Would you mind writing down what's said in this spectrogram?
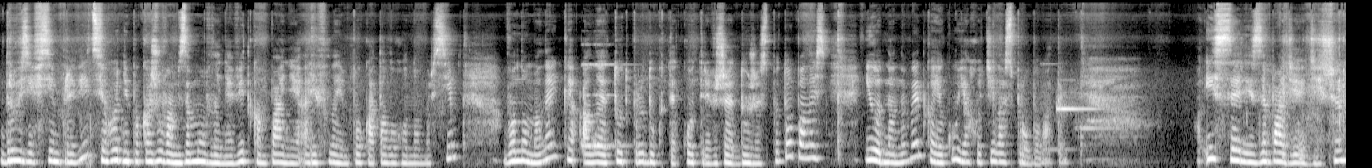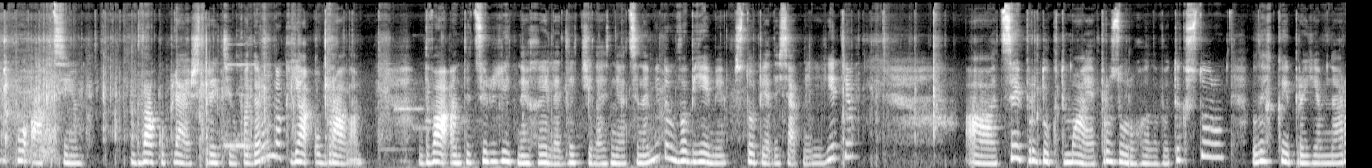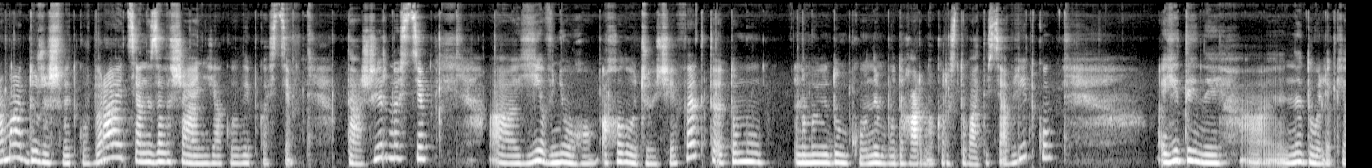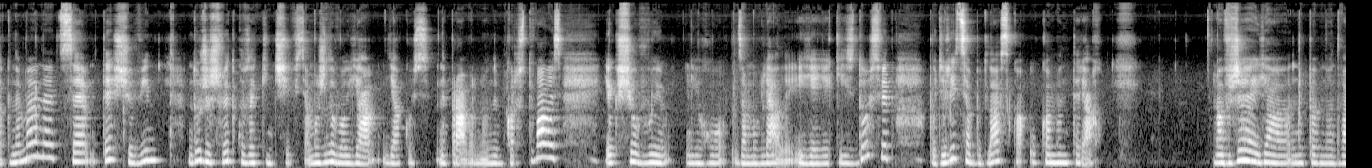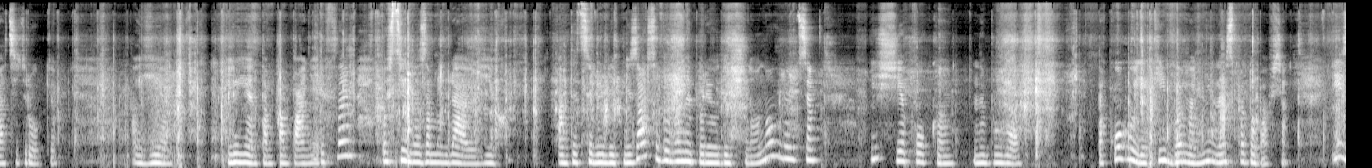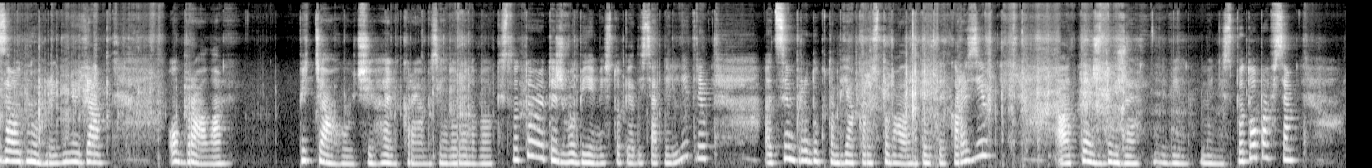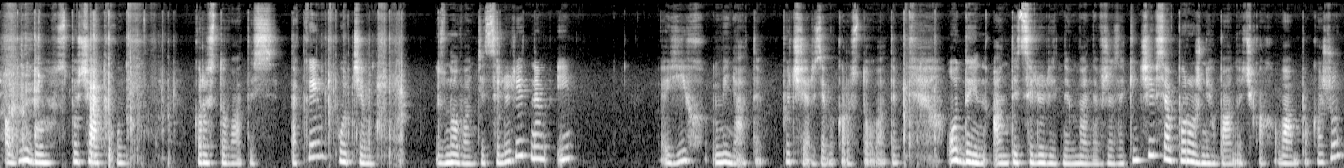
Друзі, всім привіт! Сьогодні покажу вам замовлення від компанії Oriflame по каталогу номер 7 Воно маленьке, але тут продукти, котрі вже дуже сподобались, і одна новинка, яку я хотіла спробувати. Із серії The Body Edition по акції 2 купляєш третій у подарунок. Я обрала два антицелюлітних геля для тіла з ніацинамідом в об'ємі 150 мл. Цей продукт має прозору гелеву текстуру, легкий приємний аромат, дуже швидко вбирається, не залишає ніякої липкості та жирності. Є в нього охолоджуючий ефект, тому, на мою думку, ним буде гарно користуватися влітку. Єдиний недолік, як на мене, це те, що він дуже швидко закінчився. Можливо, я якось неправильно ним користувалась. Якщо ви його замовляли і є якийсь досвід, поділіться, будь ласка, у коментарях. А вже я, напевно, 20 років є клієнтом компанії Reflame, постійно замовляю їх антицелюлітні засоби, вони періодично оновлюються. І ще поки не було такого, який би мені не сподобався. І за одну гривню я обрала підтягуючий гель-крем з гіалуроновою кислотою, теж в об'ємі 150 мл. Цим продуктом я користувалася декілька разів. Теж дуже він мені сподобався. Буду спочатку користуватись таким, потім знову антицелюлітним і їх міняти, по черзі використовувати. Один антицелюлітний в мене вже закінчився в порожніх баночках, вам покажу.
